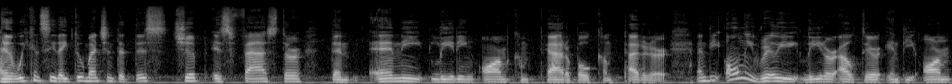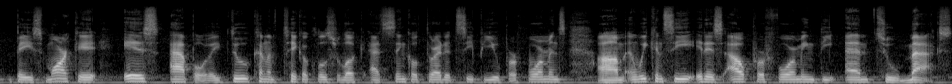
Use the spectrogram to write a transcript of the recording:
and we can see they do mention that this chip is faster than any leading ARM compatible competitor. And the only really leader out there in the ARM based market is Apple. They do kind of take a closer look at single threaded CPU performance, um, and we can see it is outperforming the M2 Max.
